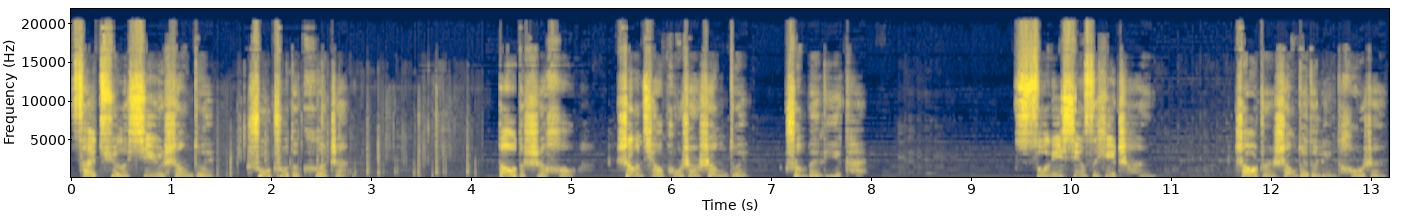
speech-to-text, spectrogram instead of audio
才去了西域商队入住的客栈。到的时候，正巧碰上商队准备离开。苏黎心思一沉，找准商队的领头人，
